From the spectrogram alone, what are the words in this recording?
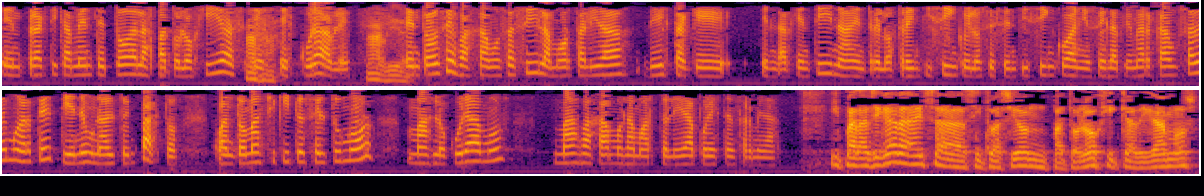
en prácticamente todas las patologías es, es curable. Ah. Entonces bajamos así la mortalidad de esta que en la Argentina entre los 35 y los 65 años es la primera causa de muerte, tiene un alto impacto. Cuanto más chiquito es el tumor, más lo curamos, más bajamos la mortalidad por esta enfermedad. Y para llegar a esa situación patológica, digamos,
